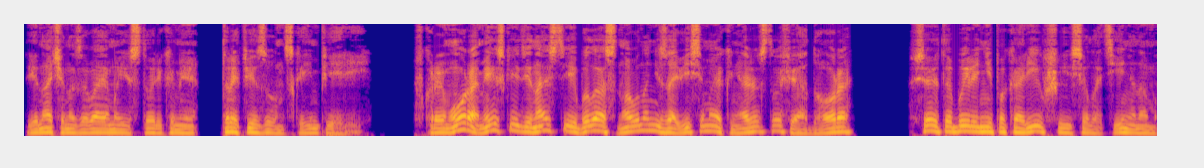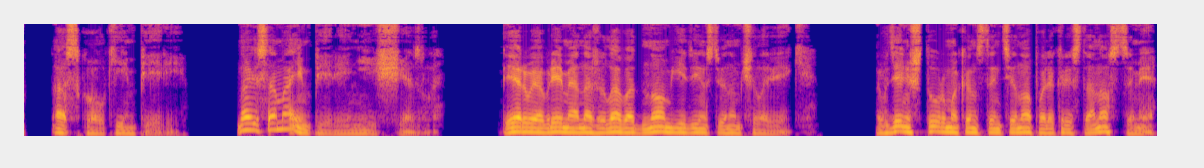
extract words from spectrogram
иначе называемая историками Трапезунской империей. В Крыму ромейской династии было основано независимое княжество Феодора. Все это были не покорившиеся латининам осколки империи. Но и сама империя не исчезла. Первое время она жила в одном единственном человеке. В день штурма Константинополя крестоносцами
